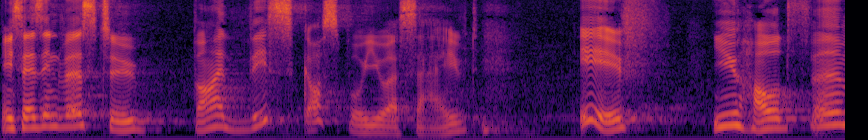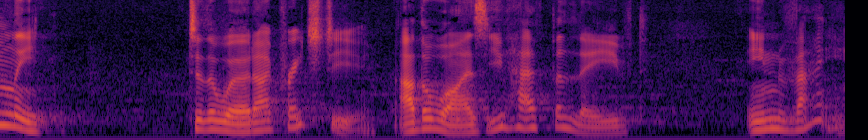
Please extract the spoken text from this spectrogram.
He says in verse 2 By this gospel you are saved if you hold firmly to the word I preached to you. Otherwise, you have believed in vain.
